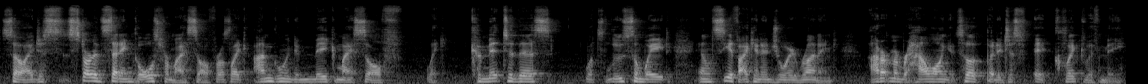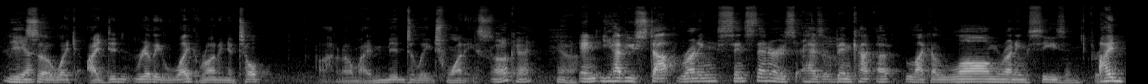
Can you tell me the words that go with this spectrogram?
So I just started setting goals for myself where I was like, I'm going to make myself like commit to this. Let's lose some weight and let's see if I can enjoy running. I don't remember how long it took, but it just it clicked with me. Yeah. So like I didn't really like running until I don't know my mid to late twenties. Okay. Yeah. And you, have you stopped running since then, or is, has it been kind of like a long running season? For you? I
